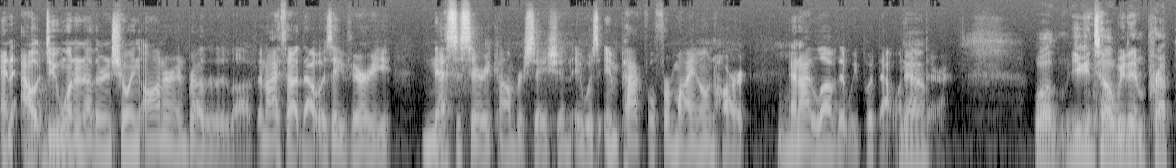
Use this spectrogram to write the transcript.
and outdo one another in showing honor and brotherly love. And I thought that was a very necessary conversation. It was impactful for my own heart. Mm. And I love that we put that one yeah. out there. Well, you can tell we didn't prep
